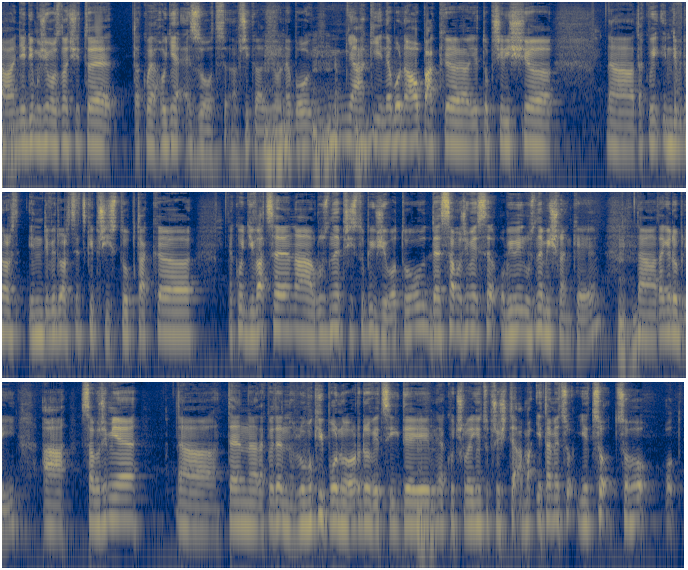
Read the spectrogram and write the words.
a někdy můžeme označit, to je takové hodně ezot například, že? jo, nebo nějaký, nebo naopak eh, je to příliš eh, na takový individual, individualistický přístup, tak eh, jako dívat se na různé přístupy k životu, kde samozřejmě se objeví různé myšlenky, ta, tak je dobrý. A samozřejmě ten takový ten hluboký ponor do věcí, kdy jako člověk něco přečte a má- je tam něco, něco co ho od,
